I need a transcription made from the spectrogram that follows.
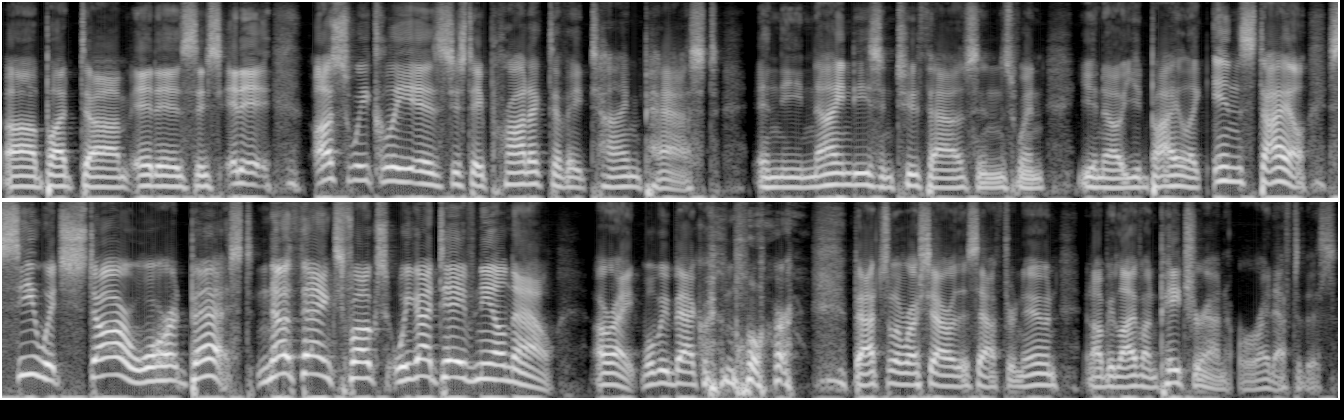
uh, but um, it is it, it Us Weekly is just a product of a time past in the 90s and 2000s when, you know, you'd buy like in style. See which star wore it best. No thanks, folks. We got Dave Neal now. All right, we'll be back with more Bachelor Rush Hour this afternoon, and I'll be live on Patreon right after this.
